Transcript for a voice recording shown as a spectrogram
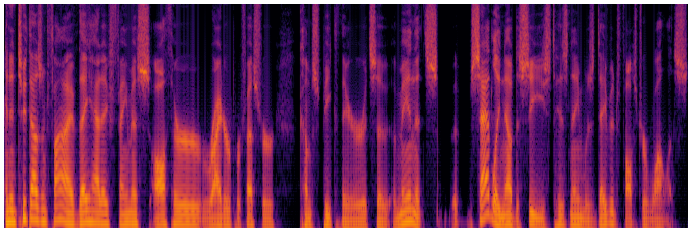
And in 2005, they had a famous author, writer, professor come speak there. It's a, a man that's uh, sadly now deceased. His name was David Foster Wallace.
